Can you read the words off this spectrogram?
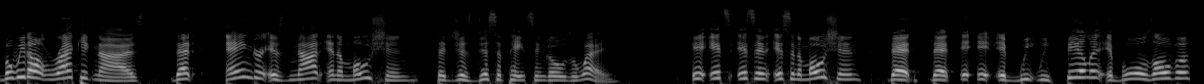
But we don't recognize that anger is not an emotion that just dissipates and goes away. It, it's it's an it's an emotion that that it, it, it, we, we feel it, it boils over,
